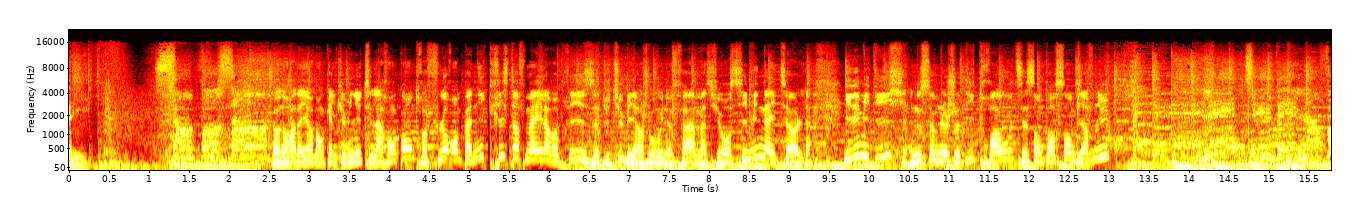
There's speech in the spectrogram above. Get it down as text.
Occitanie. 100% On aura d'ailleurs dans quelques minutes la rencontre Florent Panic, Christophe Maé, la reprise du tube et un jour une femme, assure aussi Midnight Hold. Il est midi, nous sommes le jeudi 3 août, c'est 100%, bienvenue Les tubes et l'info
